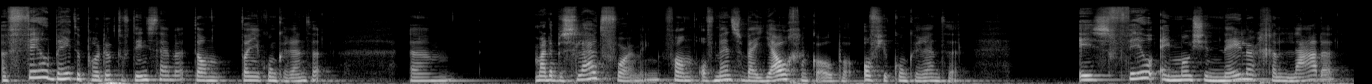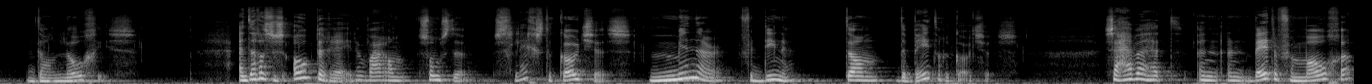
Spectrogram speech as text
een veel beter product of dienst hebben dan, dan je concurrenten. Ehm, maar de besluitvorming van of mensen bij jou gaan kopen of je concurrenten is veel emotioneler geladen dan logisch. En dat is dus ook de reden waarom soms de slechtste coaches minder verdienen dan de betere coaches. Ze hebben het een, een beter vermogen,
